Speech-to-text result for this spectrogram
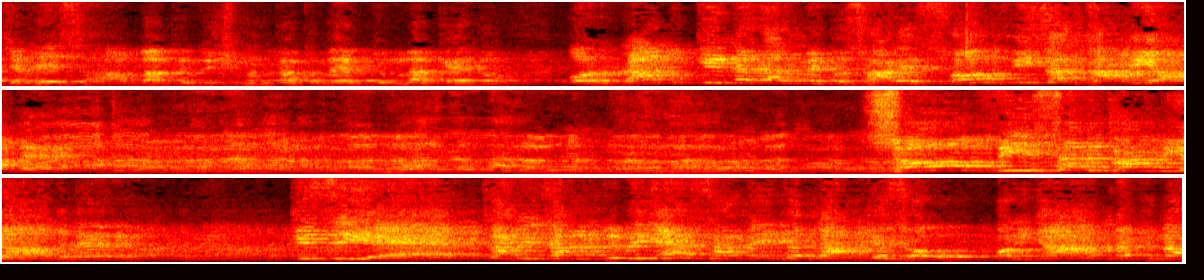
जले सहाबा के दुश्मन का तो मैं एक जुमला कह दूँ, और रब की नज़र में तो साढ़े सौ फ़ीसद कामयाब है। सौ फ़ीसद कामयाब है। किसी एक का रिज़ल्ट भी ऐसा नहीं जो नाकिस हो और याद रखना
